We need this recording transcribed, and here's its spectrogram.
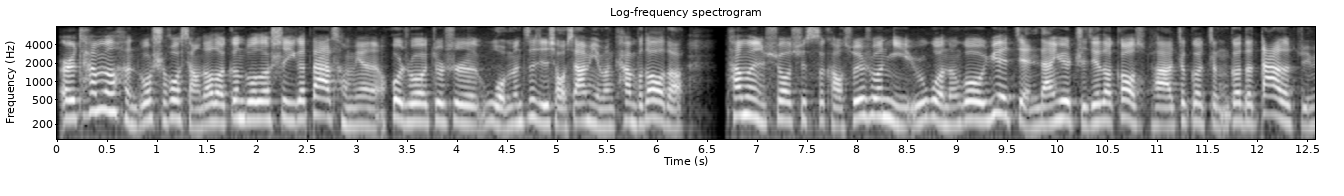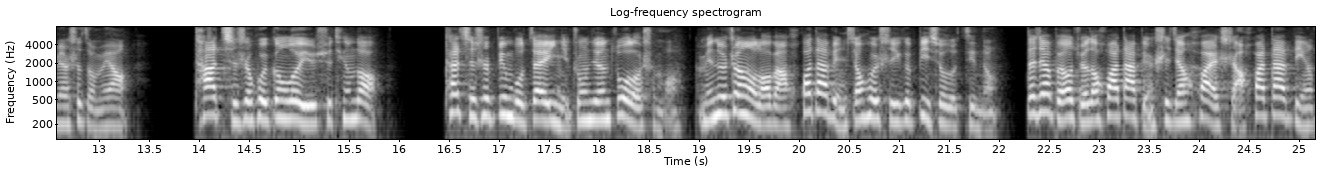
而他们很多时候想到的更多的是一个大层面，或者说就是我们自己小虾米们看不到的。他们需要去思考，所以说你如果能够越简单越直接的告诉他这个整个的大的局面是怎么样，他其实会更乐意去听到。他其实并不在意你中间做了什么。面对这样的老板，画大饼将会是一个必修的技能。大家不要觉得画大饼是一件坏事啊，画大饼。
